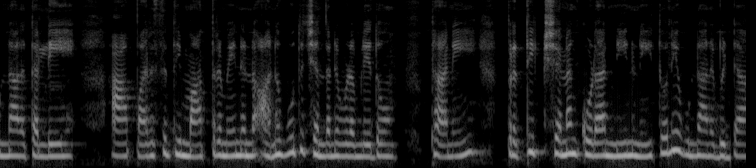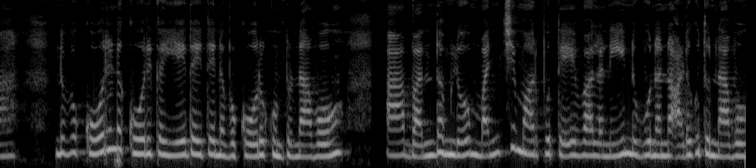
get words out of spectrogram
ఉన్నాను తల్లి. ఆ పరిస్థితి మా మాత్రమే నన్ను అనుభూతి చెందనివ్వడం లేదు. కానీ ప్రతి క్షణం కూడా నేను నీతోనే ఉన్నాను బిడ్డ. నువ్వు కోరిన కోరిక ఏదైతే నువ్వు కోరుకుంటున్నావో ఆ బంధంలో మంచి మార్పు తేవాలని నువ్వు నన్ను అడుగుతున్నావు.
